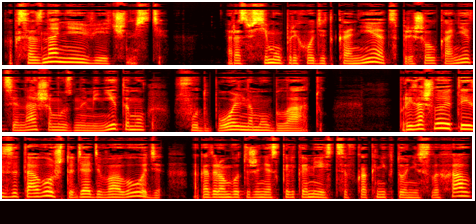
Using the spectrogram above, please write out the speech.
как сознание вечности. Раз всему приходит конец, пришел конец и нашему знаменитому футбольному блату. Произошло это из-за того, что дядя Володя, о котором вот уже несколько месяцев как никто не слыхал,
